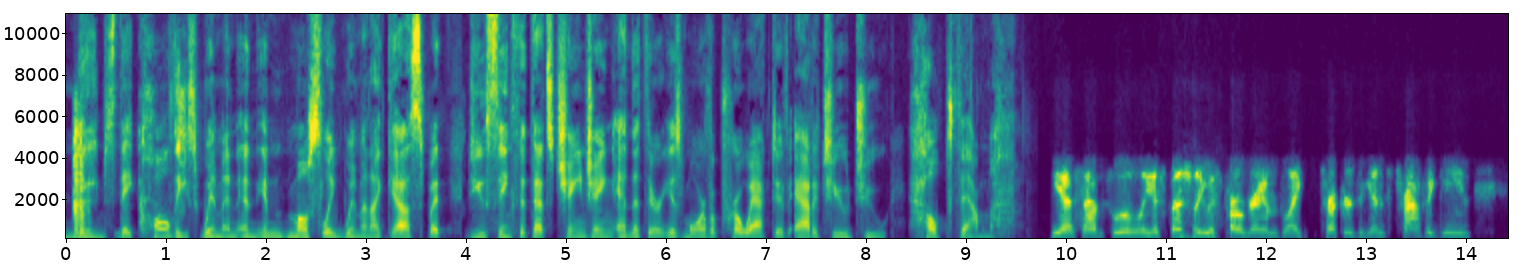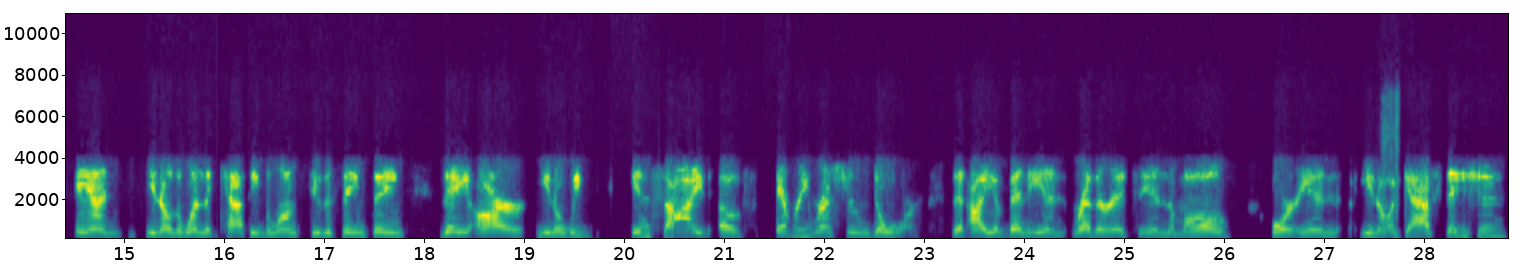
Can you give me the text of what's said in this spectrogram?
names they call these women, and, and mostly women, I guess. But do you think that that's changing, and that there is more of a proactive attitude to help them? Yes, absolutely. Especially with programs like Truckers Against Trafficking and, you know, the one that Kathy belongs to, the same thing. They are, you know, we inside of every restroom door that I have been in, whether it's in the mall or in, you know, a gas station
